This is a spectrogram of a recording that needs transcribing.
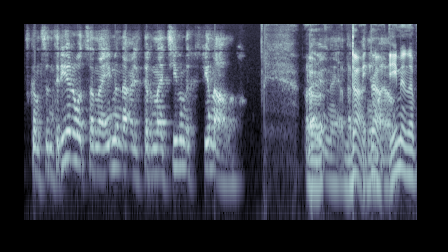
сконцентрироваться на именно альтернативных финалах. Правильно, я так да, понимаю? да, именно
